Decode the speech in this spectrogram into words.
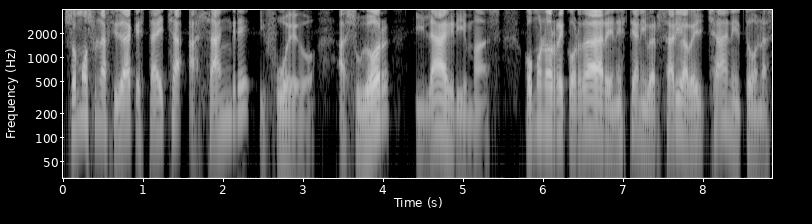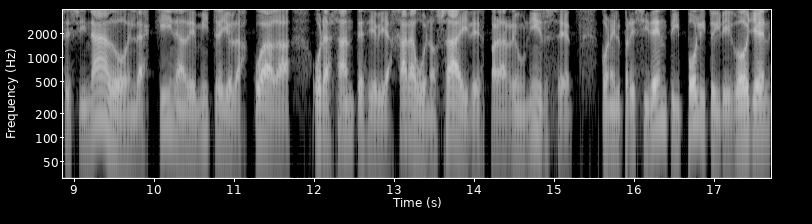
Somos una ciudad que está hecha a sangre y fuego, a sudor y lágrimas. ¿Cómo no recordar en este aniversario a Abel Chaneton, asesinado en la esquina de Mitre y Olascuaga, horas antes de viajar a Buenos Aires para reunirse con el presidente Hipólito Irigoyen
